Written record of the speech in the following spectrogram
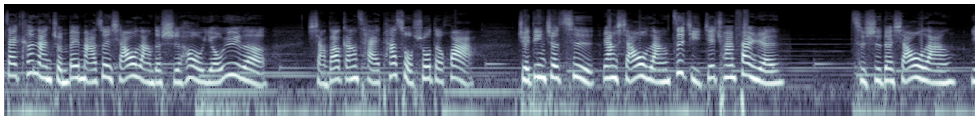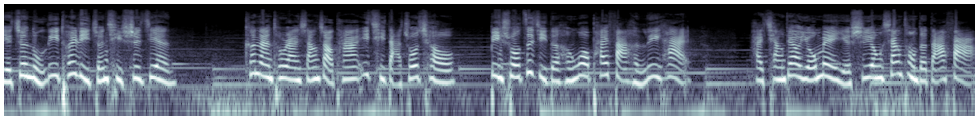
在柯南准备麻醉小五郎的时候，犹豫了，想到刚才他所说的话，决定这次让小五郎自己揭穿犯人。此时的小五郎也正努力推理整起事件。柯南突然想找他一起打桌球，并说自己的横握拍法很厉害，还强调由美也是用相同的打法。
